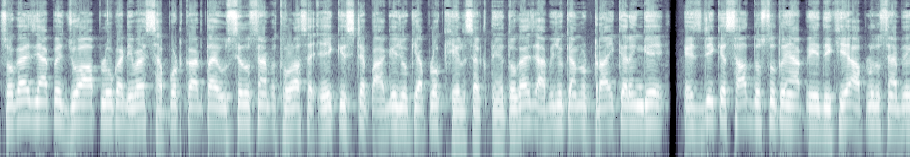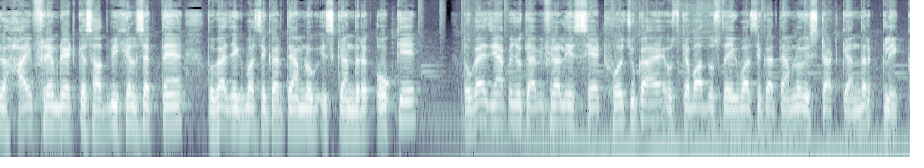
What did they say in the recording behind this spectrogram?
सो गाइज़ यहाँ पे जो आप लोग का डिवाइस सपोर्ट करता है उससे दोस्तों यहाँ पे थोड़ा सा एक स्टेप आगे जो कि आप लोग खेल सकते हैं तो गाइज़ अभी जो कि हम लोग ट्राई करेंगे एच के साथ दोस्तों तो यहाँ पे ये देखिए आप लोग दोस्तों यहाँ पे हाई फ्रेम रेट के साथ भी खेल सकते हैं तो गाइज़ एक बार से करते हैं हम लोग इसके अंदर ओके तो गैज़ यहाँ पे जो कि अभी फ़िलहाल ये सेट हो चुका है, उसके बाद दोस्तों एक बार से करते हैं हम लोग स्टार्ट के अंदर क्लिक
